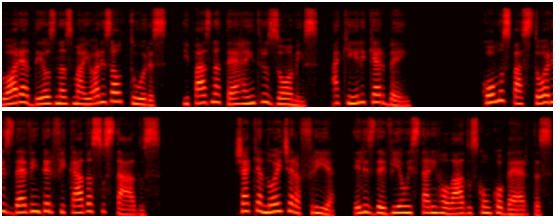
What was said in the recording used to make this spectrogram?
Glória a Deus nas maiores alturas, e paz na terra entre os homens, a quem Ele quer bem. Como os pastores devem ter ficado assustados. Já que a noite era fria, eles deviam estar enrolados com cobertas,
